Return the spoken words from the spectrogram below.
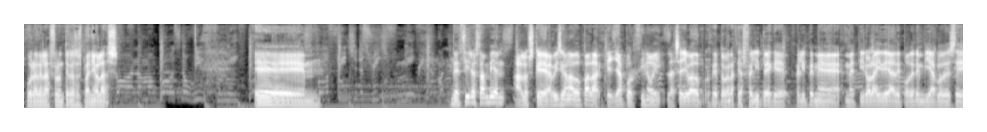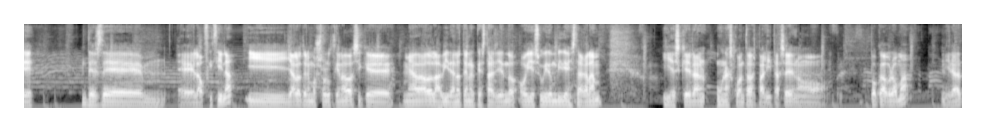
fuera de las fronteras españolas. Eh, Deciros también a los que habéis ganado pala, que ya por fin hoy las he llevado, por cierto, gracias Felipe, que Felipe me, tiró la idea de poder enviarlo desde, desde mm, eh, la oficina y ya lo tenemos solucionado, así que me ha dado la vida no tener que estar yendo. Hoy he subido un vídeo a Instagram y es que eran unas cuantas palitas, ¿eh? No, poca broma. Mirad,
